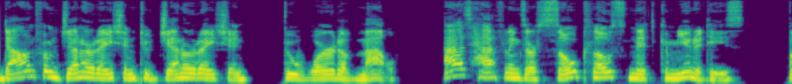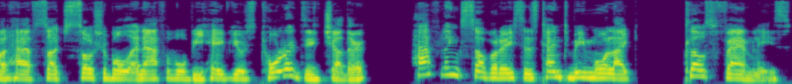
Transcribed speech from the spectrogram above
down from generation to generation through word of mouth. As halflings are so close knit communities, but have such sociable and affable behaviors towards each other, halfling subraces tend to be more like close families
